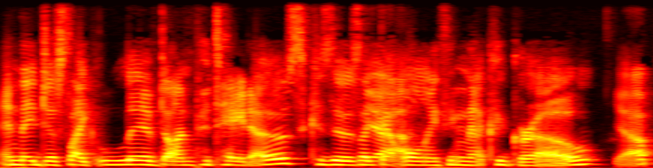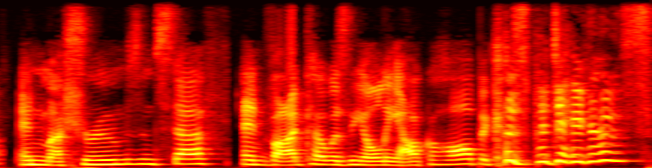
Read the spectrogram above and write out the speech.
And they just like lived on potatoes because it was like Yeah. the only thing that could grow Yep. and mushrooms and stuff. And vodka was the only alcohol because potatoes.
